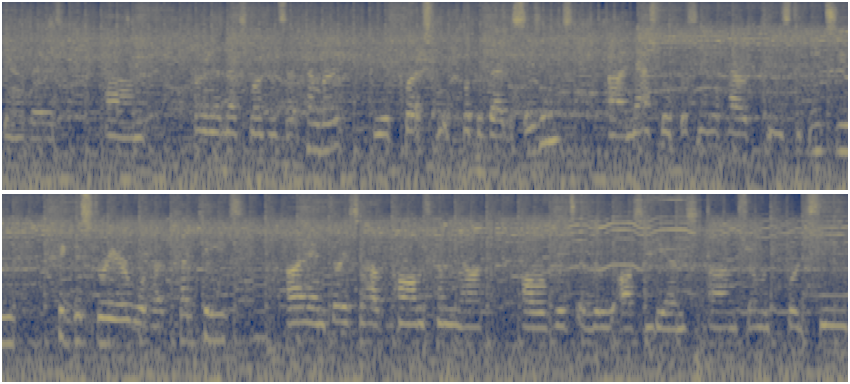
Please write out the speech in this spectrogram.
fan of theirs. Um, coming up next month in September, we have Clutch with Book of Bad Decisions. Uh, Nashville Pussy will have Pleased to Eat You. Pig Destroyer will have Tapes. Uh, and Thrice will have Palms coming out, all of which are really awesome bands. Um, so I'm looking forward to seeing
